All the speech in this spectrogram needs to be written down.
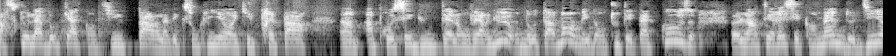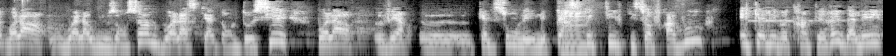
parce que l'avocat, quand il parle avec son client et qu'il prépare un, procès d'une telle envergure, notamment, mais dans tout état de cause, euh, l'intérêt c'est quand même de dire voilà, voilà où nous en sommes, voilà ce qu'il y a dans le dossier, voilà euh, vers euh, quelles sont les, les perspectives qui s'offrent à vous et quel est votre intérêt d'aller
